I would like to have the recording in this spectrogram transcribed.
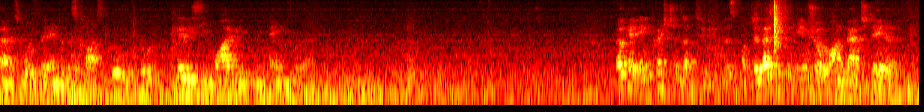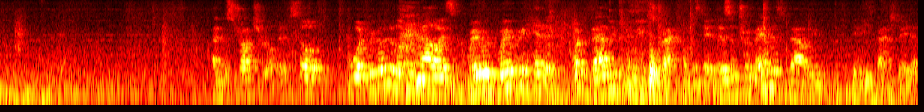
uh, towards the end of this class. We'll, we'll clearly see why we, we aim for that. Okay, any questions up to this point? So that's just an intro on batch data and the structure of it. So what we're going to look at now is where we're, where we're headed. What value can we extract from this data? There's a tremendous value in these batch data.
